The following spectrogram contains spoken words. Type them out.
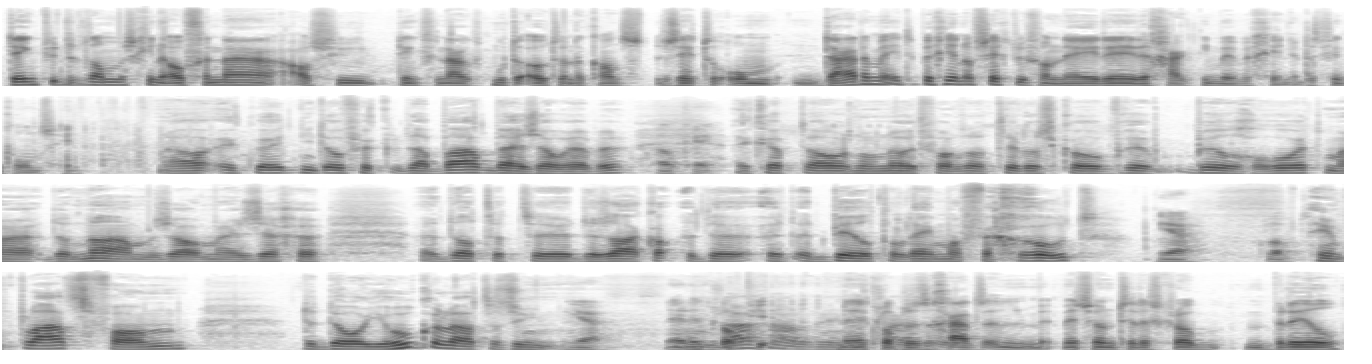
Denkt u er dan misschien over na als u denkt van nou ik moet de auto aan de kant zetten om daar ermee te beginnen? Of zegt u van nee, nee, daar ga ik niet mee beginnen, dat vind ik onzin. Nou, ik weet niet of ik daar baat bij zou hebben. Oké. Ik heb trouwens nog nooit van dat telescoopbril gehoord, maar de naam zou mij zeggen eh, dat het, eh, de zaak, de, het, het beeld alleen maar vergroot Ja, klopt. in plaats van de dode hoeken laten zien. Ja. Nee, dat klopt. Nee, dat klopt. Dus het gaat met zo'n telescoopbril.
